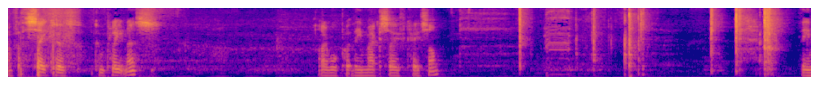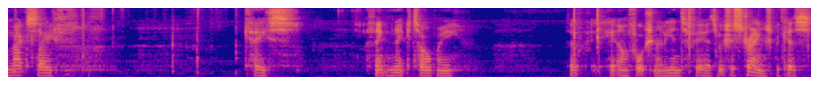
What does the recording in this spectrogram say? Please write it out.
And for the sake of completeness, I will put the MagSafe case on. The MagSafe case think Nick told me that it unfortunately interferes, which is strange because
